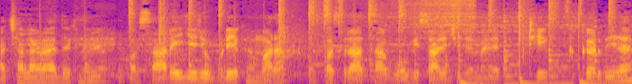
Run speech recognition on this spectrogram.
अच्छा लग रहा है देखने में। और सारे ये जो ब्रेक हमारा फंस रहा था, वो भी सारी चीज़ें मैंने ठीक कर दी है।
